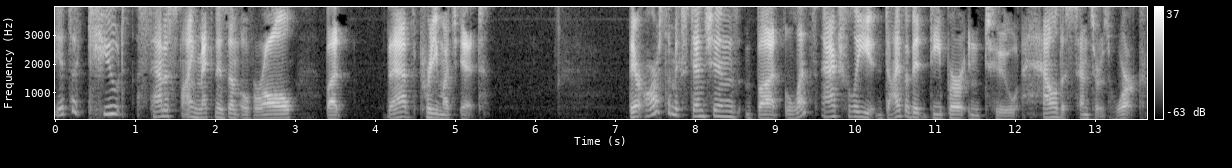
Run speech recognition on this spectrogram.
It's a cute, satisfying mechanism overall, but that's pretty much it. There are some extensions, but let's actually dive a bit deeper into how the sensors work.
